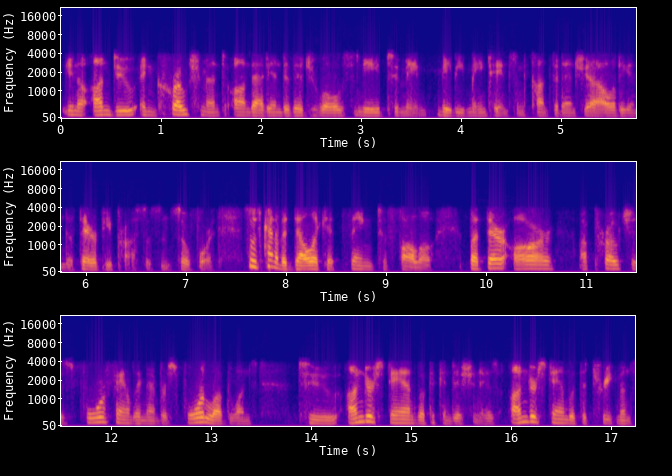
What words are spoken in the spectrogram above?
you know, undue encroachment on that individual's need to maybe maintain some confidentiality in the therapy process and so forth. So it's kind of a delicate thing to follow. But there are approaches for family members, for loved ones, to understand what the condition is, understand what the treatments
